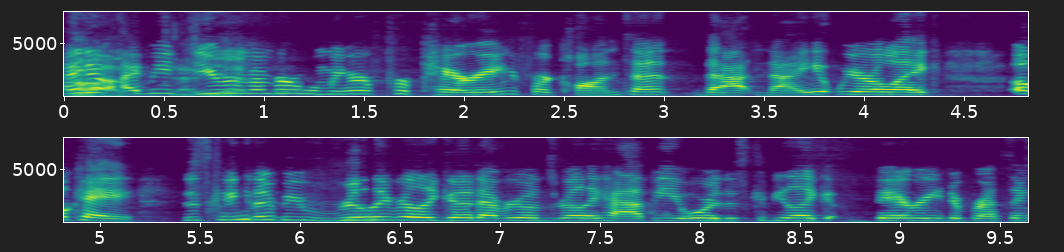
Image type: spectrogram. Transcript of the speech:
I know. Uh, I mean, do you yeah. remember when we were preparing for content that night? We were like, okay, this could either be really, really good, everyone's really happy, or this could be like very depressing.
